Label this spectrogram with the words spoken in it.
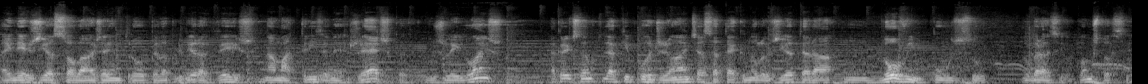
a energia solar já entrou pela primeira vez na matriz energética, nos leilões. Acreditamos que daqui por diante essa tecnologia terá um novo impulso no Brasil. Vamos torcer.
